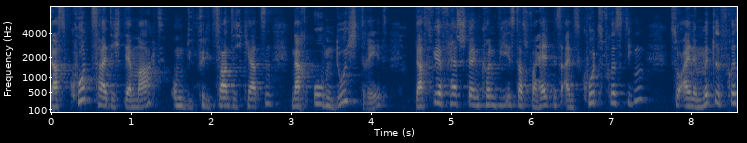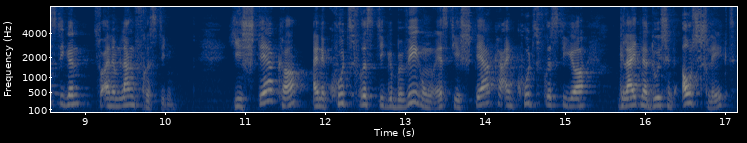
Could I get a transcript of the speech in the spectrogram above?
dass kurzzeitig der Markt um für die 20 Kerzen nach oben durchdreht, dass wir feststellen können, wie ist das Verhältnis eines kurzfristigen zu einem mittelfristigen zu einem langfristigen. Je stärker eine kurzfristige Bewegung ist, je stärker ein kurzfristiger gleitender Durchschnitt ausschlägt,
